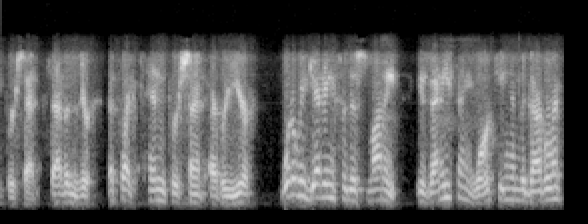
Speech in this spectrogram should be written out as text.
percent, seven zero. That's like ten percent every year. What are we getting for this money? Is anything working in the government?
